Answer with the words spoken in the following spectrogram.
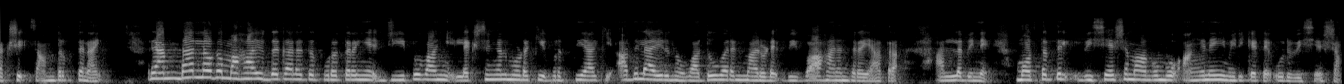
കക്ഷി സംതൃപ്തനായി. രണ്ടാം ലോക മഹായുദ്ധകാലത്ത് പുറത്തിറങ്ങിയ ജീപ്പ് വാങ്ങി ലക്ഷങ്ങൾ മുടക്കി വൃത്തിയാക്കി അതിലായിരുന്നു വധൂവരന്മാരുടെ വിവാഹാനന്തര യാത്ര. അല്ല പിന്നെ മൊത്തത്തിൽ വിശേഷമാകുമ്പോൾ അങ്ങനെയും ഇരിക്കട്ടെ ഒരു വിശേഷം.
